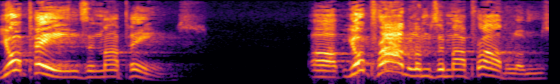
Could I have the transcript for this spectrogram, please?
your pains and my pains, uh, your problems and my problems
